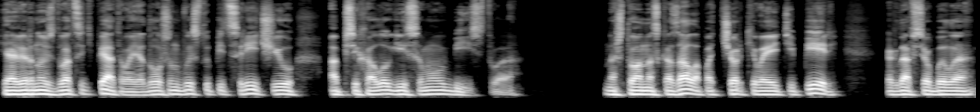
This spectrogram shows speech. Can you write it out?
«Я вернусь 25-го, я должен выступить с речью о психологии самоубийства». На что она сказала, подчеркивая теперь, когда все было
